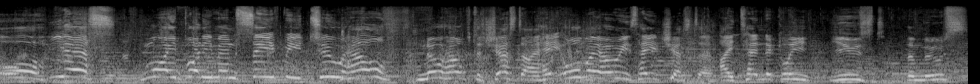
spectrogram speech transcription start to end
Oh yes! My buddy men saved me two health. No help to Chester. I hate all my homies. Hate Chester. I technically used the moose.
